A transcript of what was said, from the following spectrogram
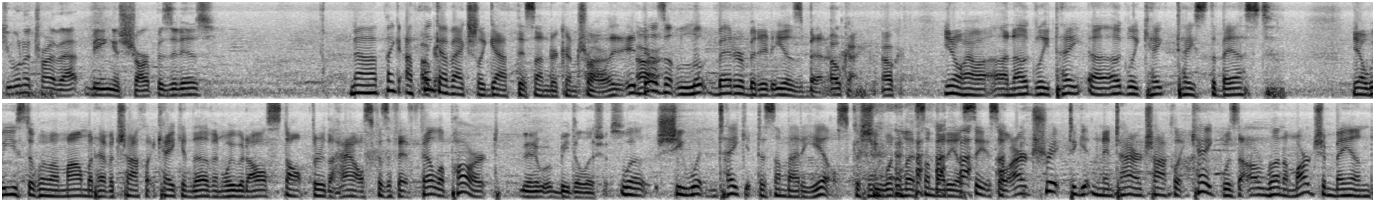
Do you want to try that being as sharp as it is? No, I think I think Okay. I've actually got this under control. It, it All right. doesn't look better, but it is better. Okay, okay. You know how an ugly ta- uh, ugly cake tastes the best. You know, we used to, when my mom would have a chocolate cake in the oven, we would all stomp through the house because if it fell apart, Then it would be delicious. well, she wouldn't take it to somebody else because she wouldn't let somebody else see it. So our trick to getting an entire chocolate cake was to run a marching band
